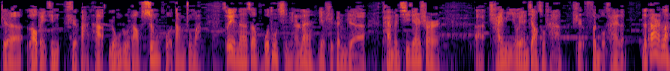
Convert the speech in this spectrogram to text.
这老北京是把它融入到生活当中啊。所以呢，这胡同起名呢，也是跟着开门七件事儿。呃，柴米油盐酱醋茶是分不开的。那当然了，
